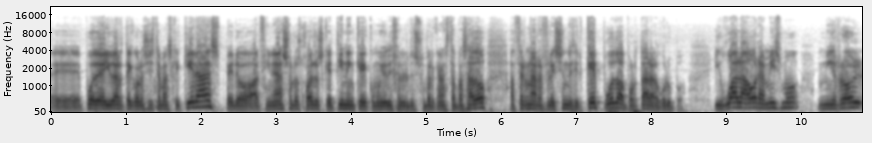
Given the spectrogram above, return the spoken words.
¿eh? puede ayudarte con los sistemas que quieras, pero al final son los jugadores que tienen que, como yo dije en el Supercanasta pasado, hacer una reflexión, decir, ¿qué puedo aportar al grupo? Igual ahora mismo mi rol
